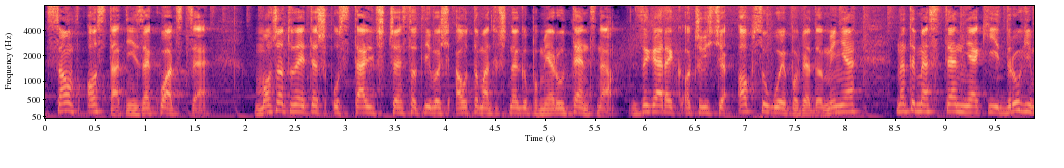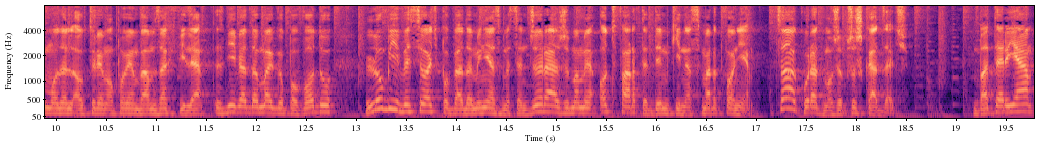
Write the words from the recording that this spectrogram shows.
są w ostatniej zakładce. Można tutaj też ustalić częstotliwość automatycznego pomiaru tętna. Zegarek oczywiście obsługuje powiadomienia, natomiast ten jak i drugi model, o którym opowiem wam za chwilę, z niewiadomego powodu lubi wysyłać powiadomienia z Messengera, że mamy otwarte dymki na smartfonie, co akurat może przeszkadzać. Bateria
